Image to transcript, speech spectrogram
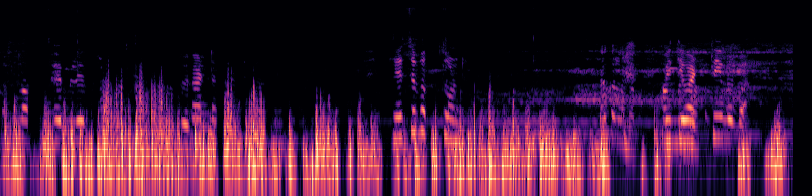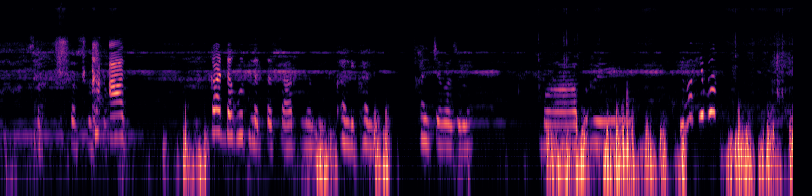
कसला फॅमिली काट ह्याचं बघ तोंड. भीती वाटते बाबा. आत काटा कुठलं त्याचं आतमध्ये खाली खाली खालच्या बाजूला. बापरे. की.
